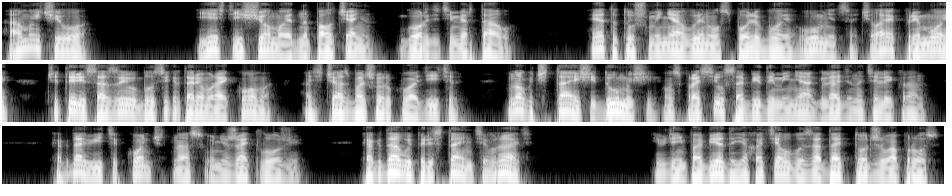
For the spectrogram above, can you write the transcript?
а мы чего? Есть еще мой однополчанин в городе Тимиртау. Этот уж меня вынул с поля боя. Умница, человек прямой. Четыре созыва был секретарем райкома, а сейчас большой руководитель. Много читающий, думающий. Он спросил с обидой меня, глядя на телеэкран. Когда Витя кончит нас унижать ложью? Когда вы перестанете врать? И в День Победы я хотел бы задать тот же вопрос.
